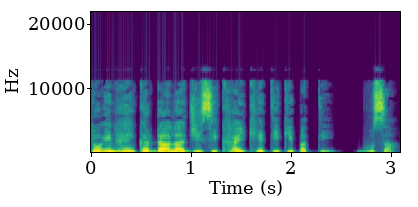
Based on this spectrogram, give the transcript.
تو انہیں کر ڈالا جیسی کھائی کھیتی کی پتی بھوسا۔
